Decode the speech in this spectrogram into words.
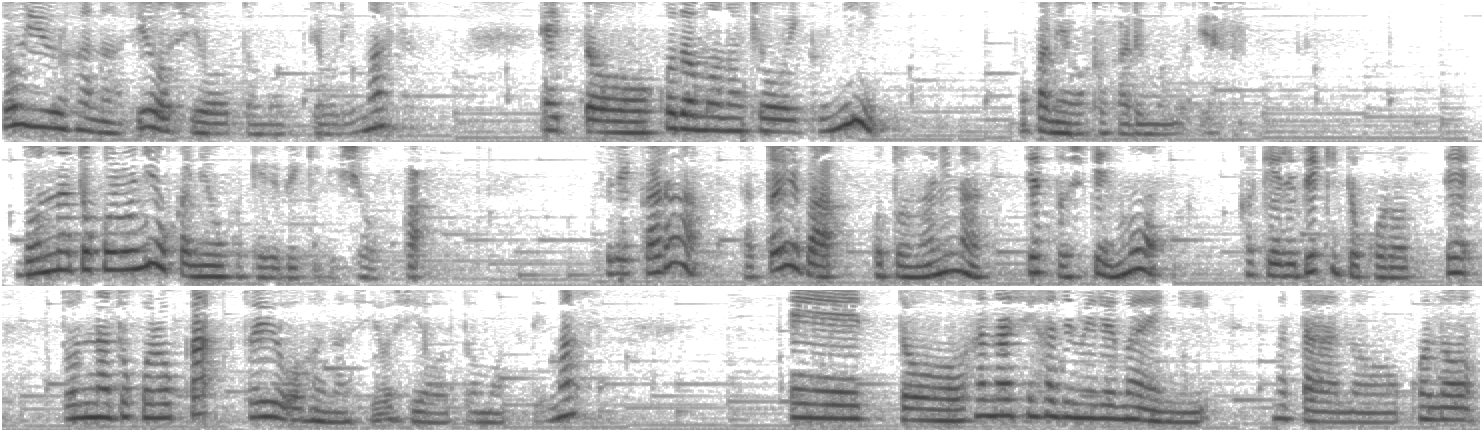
という話をしようと思っております。えっと、子供の教育にお金はかかるものです。どんなところにお金をかけるべきでしょうかそれから、例えば大人になってとしても、かけるべきところってどんなところかというお話をしようと思っています。えー、っと、話し始める前に、またあの、この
